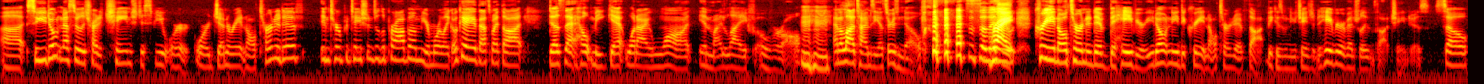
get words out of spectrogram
Uh, so you don't necessarily try to change, dispute, or or generate an alternative interpretation to the problem. You're more like, okay, that's my thought. Does that help me get what I want in my life overall? Mm-hmm. And a lot of times the answer is no. so then Right. you create an alternative behavior. You don't need to create an alternative thought because when you change the behavior, eventually the thought changes. So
